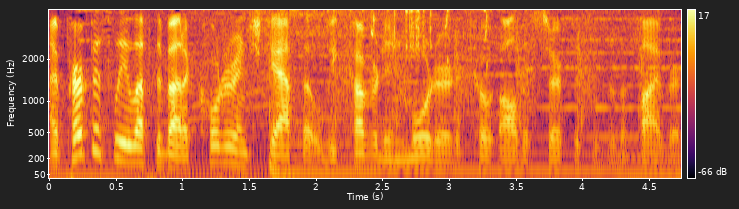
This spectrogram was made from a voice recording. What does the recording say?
I purposely left about a quarter inch gap that will be covered in mortar to coat all the surfaces of the fiber.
